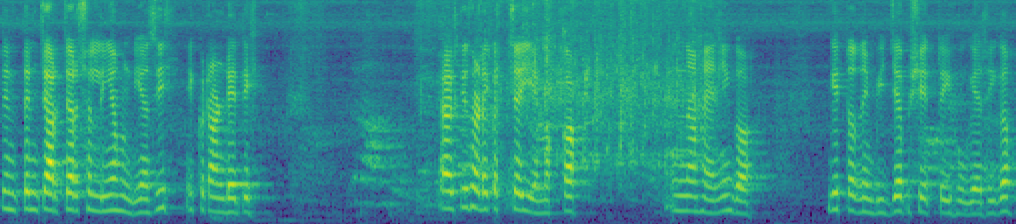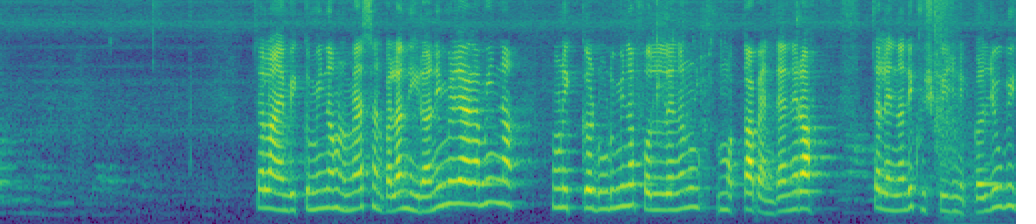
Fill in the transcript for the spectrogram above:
ਤਿੰਨ ਤਿੰਨ, ਚਾਰ ਚਾਰ ਛੱਲੀਆਂ ਹੁੰਦੀਆਂ ਸੀ, ਇੱਕ ਟਾਂਡੇ ਤੇ। ਐਕਚੁਅਲੀ ਸਾਡੇ ਕੱਚਾ ਹੀ ਹੈ ਮੱਕਾ। ਇੰਨਾ ਹੈ ਨਹੀਂਗਾ ਗੇਤਾ ਤਾਂ ਬੀਜਿਆ, ਪਛੇਤੇ ਹੀ ਹੋ ਗਿਆ ਸੀਗਾ। ਚਲ ਐਂ ਵੀ ਇੱਕ ਮਹੀਨਾ, ਹੁਣ ਮੈਂ ਮੈਸਨ ਪਹਿਲਾਂ ਨੀਰਾ ਨਹੀਂ ਮਿਲਿਆਗਾ ਮਹੀਨਾ। ਹੁਣ ਇੱਕ ਡੂੜ ਮਹੀਨਾ ਫੁੱਲ ਇਹਨਾਂ ਨੂੰ ਮੱਕਾ ਪੈਂਦਾ ਨੇਰਾ। ਚਲ ਇਹਨਾਂ ਦੀ ਖੁਸ਼ਕੀ ਜੀ ਨਿਕਲ ਜੂਗੀ।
